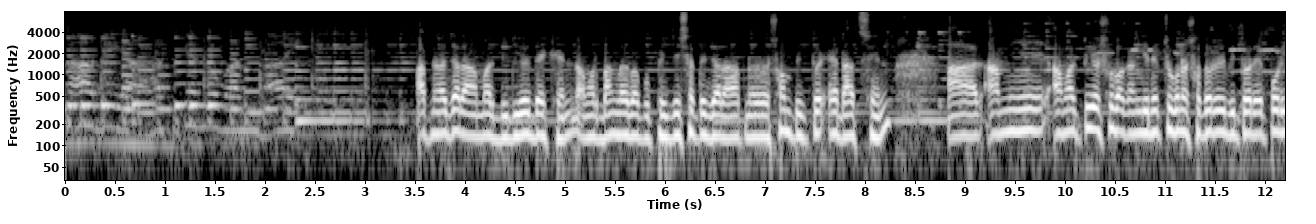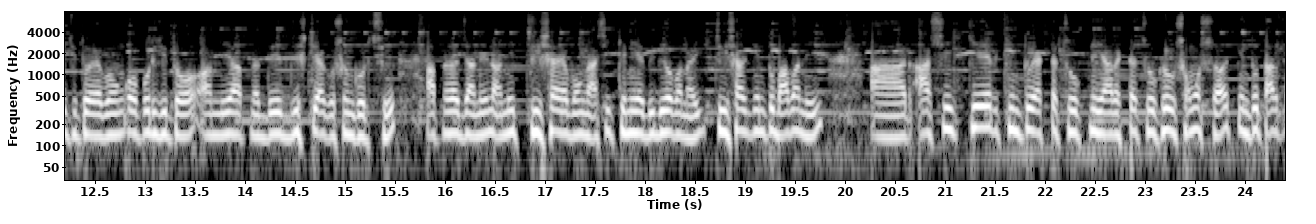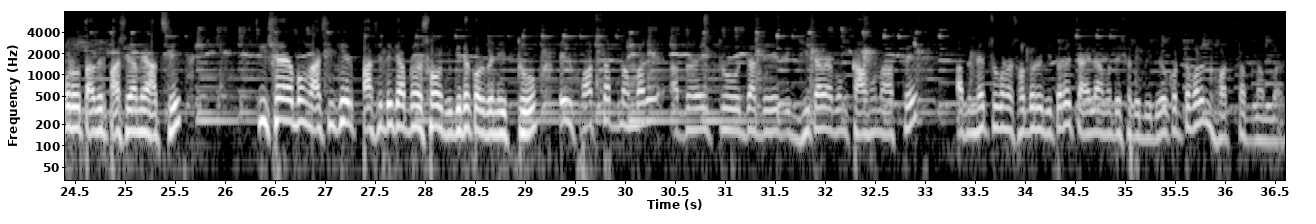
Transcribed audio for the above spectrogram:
Nadi আপনারা যারা আমার ভিডিও দেখেন, আমার বাংলার বাবু পেজের সাথে যারা আপনারা সম্পৃক্ত অ্যাড আছেন, আর আমি আমার প্রিয় শুভাকাঙ্ক্ষী নেত্রকোনা সদরের ভিতরে পরিচিত এবং অপরিচিত, আমি আপনাদের দৃষ্টি আকর্ষণ করছি। আপনারা জানেন, আমি তৃষা এবং আশিককে নিয়ে ভিডিও বানাই। তৃষার কিন্তু বাবা নেই, আর আশিকের কিন্তু একটা চোখ নেই, আর একটা চোখেও সমস্যা, কিন্তু তারপরেও তাদের পাশে আমি আছি। তৃষা এবং আশিকের পাশে থেকে আপনারা সহযোগিতা করবেন একটু। এই হোয়াটসঅ্যাপ নাম্বারে আপনারা একটু যাদের গিটার এবং কাহন আছে আপনি নেত্রকোনা সদরের ভিতরে চাইলে আমাদের সাথে ভিডিও করতে পারেন হোয়াটসঅ্যাপ নাম্বার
